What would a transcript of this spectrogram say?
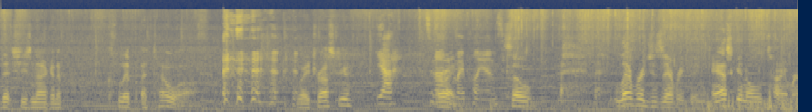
that she's not going to clip a toe off do i trust you Yeah. It's not right. in my plans. So, leverage is everything. Ask an old timer.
